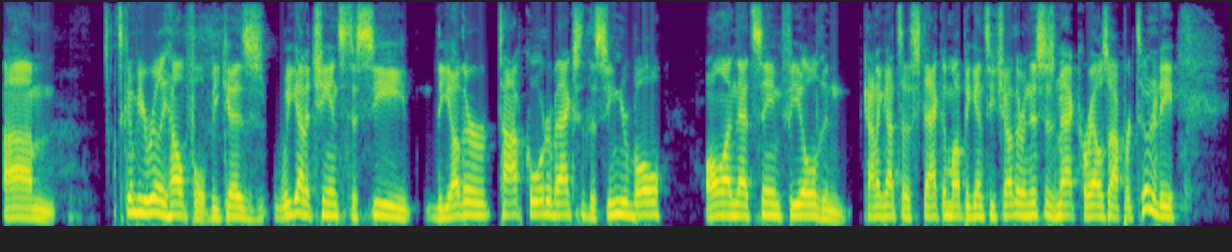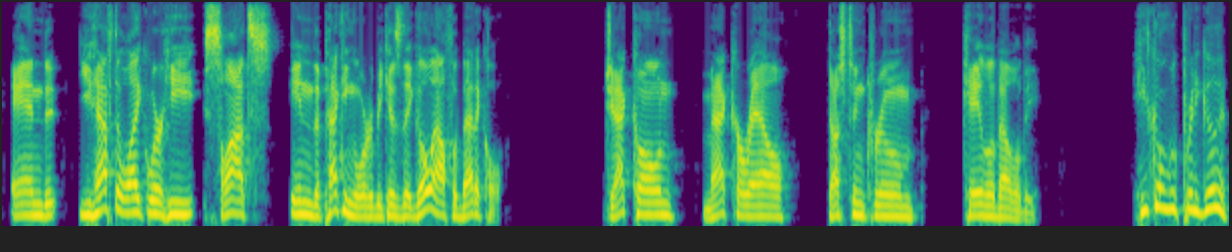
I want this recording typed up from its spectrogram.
um, it's going to be really helpful because we got a chance to see the other top quarterbacks at the Senior Bowl all on that same field and kind of got to stack them up against each other. And this is Matt Corral's opportunity. And you have to like where he slots in the pecking order because they go alphabetical. Jack Coan, Matt Corral, Dustin Crum, Caleb Eleby. He's going to look pretty good.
